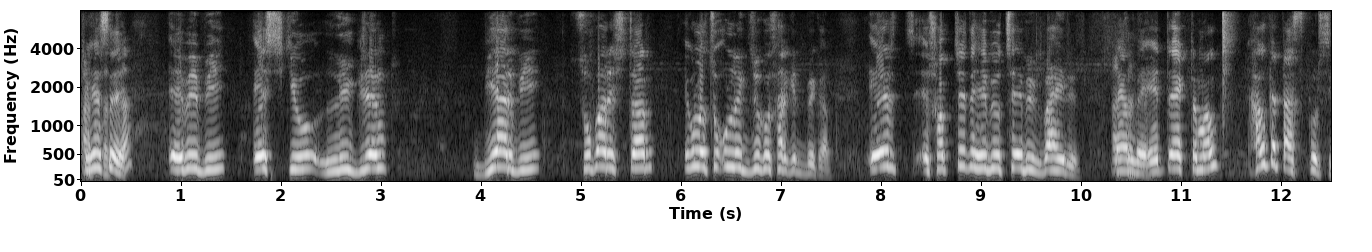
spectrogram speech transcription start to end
ঠিক আচ্ছা, আছে? আচ্ছা। এবিবি এসকিউ লিগ্রেন্ট বিআরবি সুপারস্টার এগুলো হচ্ছে উল্লেখযোগ্য সার্কিট ব্রেকার এর সবচেয়ে হেভি হচ্ছে এবিবি বাহিরের। দেখেন ভাই, এটা একটা মাল হালকা টাচ করছি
